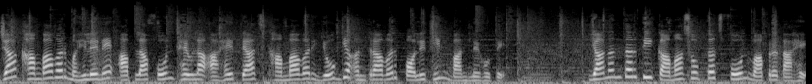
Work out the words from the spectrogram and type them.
ज्या खांबावर महिलेने आपला फोन ठेवला आहे त्याच खांबावर योग्य अंतरावर पॉलिथिन बांधले होते. यानंतर ती कामासोबतच फोन वापरत आहे.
